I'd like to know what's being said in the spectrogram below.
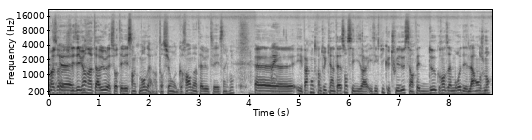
Moi, que- je les ai vus en interview là sur TV5 Monde. Alors, attention, grande interview de TV5 Monde. Euh, Et par contre, un truc qui est intéressant, c'est qu'ils ils expliquent que tous les deux, c'est en fait deux grands amoureux de l'arrangement.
